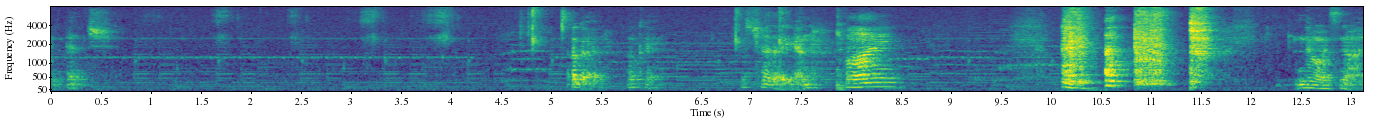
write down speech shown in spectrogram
an inch. Oh good, okay. Let's try that again. Fine. No, it's not.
